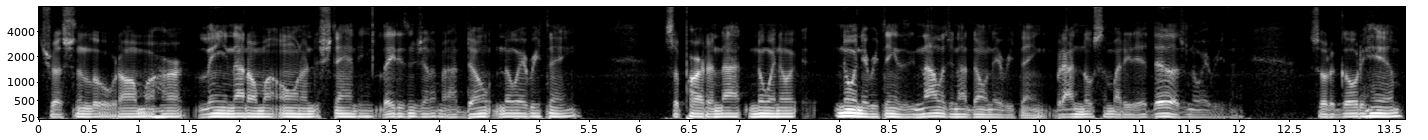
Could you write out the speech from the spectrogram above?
Trust in the Lord with all my heart. Lean not on my own understanding. Ladies and gentlemen, I don't know everything. So part of not knowing knowing everything is acknowledging I don't know everything, but I know somebody that does know everything. So to go to Him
